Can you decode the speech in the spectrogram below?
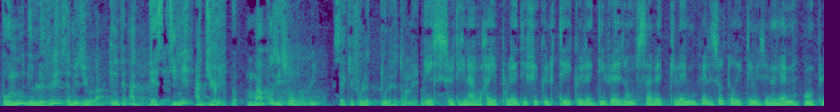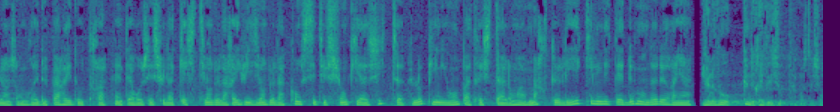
pour nous de lever ces mesures-là qui n'étaient pas destinées à durer. Donc, ma position aujourd'hui, c'est qu'il faut tout laisser tomber. Il se dit navré pour les difficultés que les divergences avec les nouvelles autorités nigériennes ont pu engendrer de part et d'autre. Interrogé sur la question de la révision de la Constitution qui agite l'opinion, Patrice Talon a martelé qu'il n'était demandeur de rien. Je ne veux aucune révision de la Constitution.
